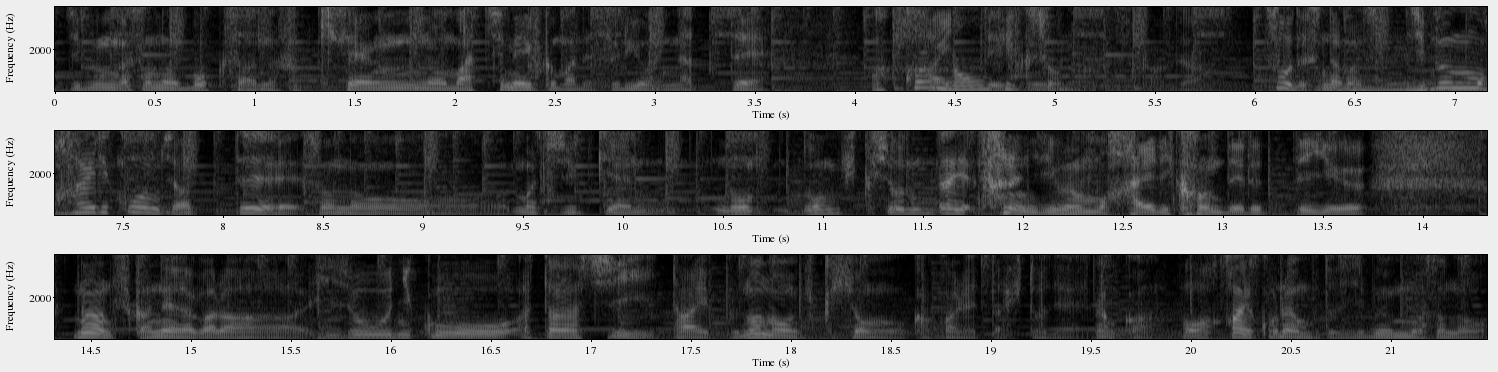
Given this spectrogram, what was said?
自分がそのボクサーの復帰戦のマッチメイクまでするようになってあこれノンフィクションなんですか？じゃあそうですね。だからうん。自分も入り込んじゃってその、まあ、事件のノンフィクションで さらに自分も入り込んでるっていうなんですかね。だから非常にこう新しいタイプのノンフィクションを書かれた人でなんか若い頃読むと自分もその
